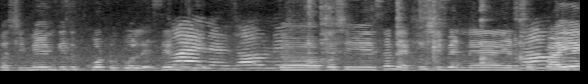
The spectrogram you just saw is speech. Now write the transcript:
પછી મેં એમ કીધું ખોટું બોલે છે. તો પછી છે ને ખુશીબેન ને એના પપ્પાએ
